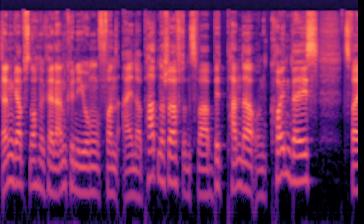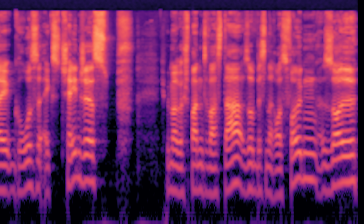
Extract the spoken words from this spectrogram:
Dann gab es noch eine kleine Ankündigung von einer Partnerschaft und zwar Bitpanda und Coinbase, zwei große Exchanges. Ich bin mal gespannt, was da so ein bisschen daraus folgen soll.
